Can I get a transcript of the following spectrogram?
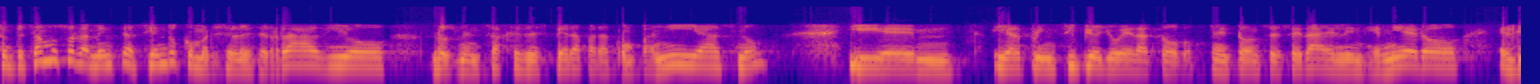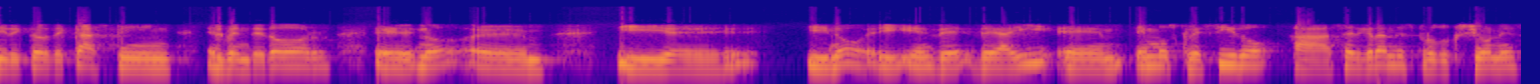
empezamos solamente haciendo comerciales de radio, los mensajes de espera para compañías, ¿no? Y, eh, y al principio yo era todo. Entonces era el ingeniero, el director de casting, el vendedor, eh, ¿no? Eh, y, eh, y no y de, de ahí eh, hemos crecido a hacer grandes producciones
